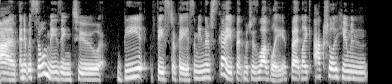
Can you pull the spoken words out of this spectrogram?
um, and it was so amazing to be face to face. I mean, there's Skype, which is lovely, but like actual human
